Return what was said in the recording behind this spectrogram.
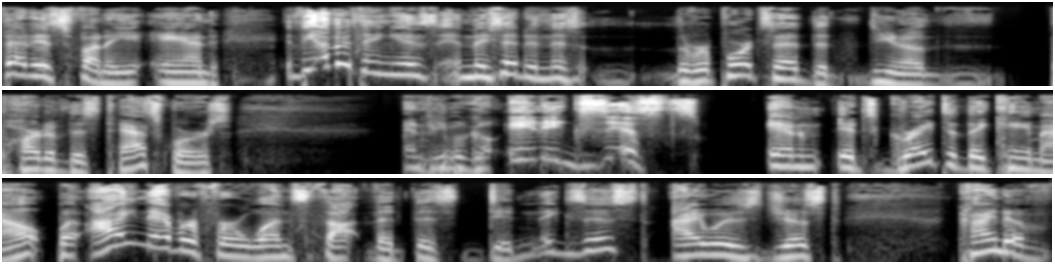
that is funny. And the other thing is, and they said in this, the report said that you know part of this task force, and people go, it exists, and it's great that they came out. But I never, for once, thought that this didn't exist. I was just kind of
